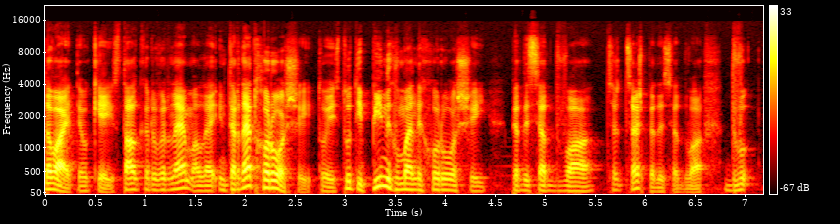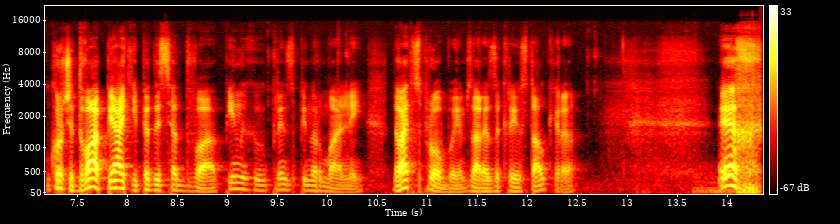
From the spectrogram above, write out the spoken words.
Давайте, окей, сталкер вернемо, але інтернет хороший. Тобто тут і пінг в мене хороший. 52. Це, це ж 52. Дв... Коротше, 2, 5 і 52. Пінг, в принципі, нормальний. Давайте спробуємо. Зараз закрию сталкера. Ех,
